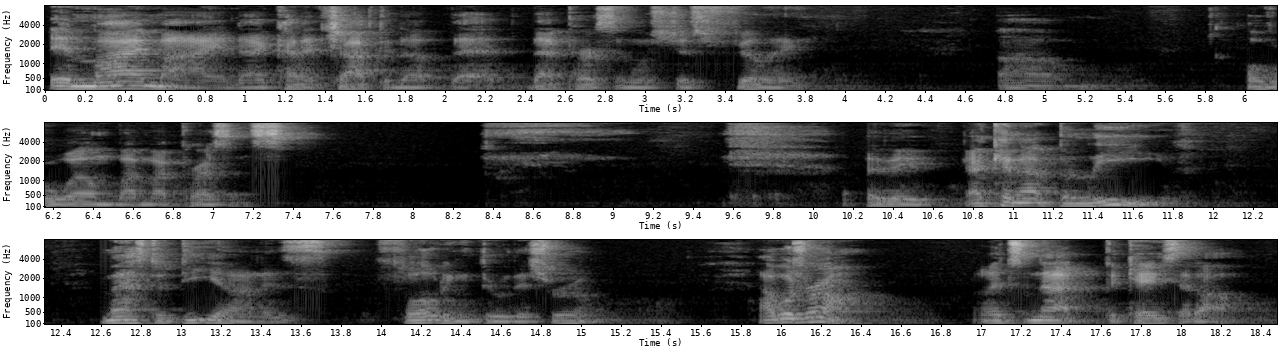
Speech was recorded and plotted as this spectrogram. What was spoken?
in my mind, I kind of chalked it up that that person was just feeling um, overwhelmed by my presence. I mean, I cannot believe Master Dion is floating through this room. I was wrong. It's not the case at all.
